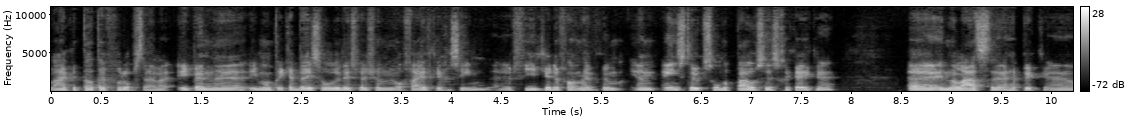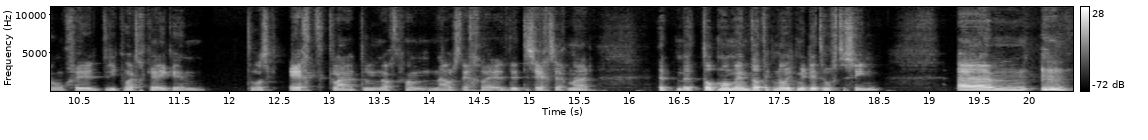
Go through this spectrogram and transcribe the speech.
Laat ik het dat even voorop stellen. Ik ben eh, iemand, ik heb deze Holiday Special nu al vijf keer gezien. Eh, vier keer daarvan heb ik hem in één stuk zonder pauzes gekeken. Eh in de laatste heb ik ongeveer drie kwart gekeken. En toen was ik echt klaar. Toen dacht ik van, nou is het echt, dit is echt zeg maar het, het topmoment dat ik nooit meer dit hoef te zien. Ehm,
